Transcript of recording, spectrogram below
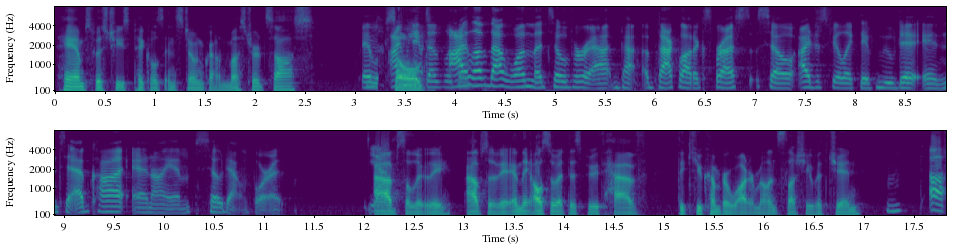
ham, Swiss cheese, pickles, and stone ground mustard sauce. It, I mean, It does look I good. love that one that's over at ba- Backlot Express. So I just feel like they've moved it into Epcot, and I am so down for it. Yes. Absolutely. Absolutely. And they also at this booth have the cucumber watermelon slushy with gin. Ugh,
